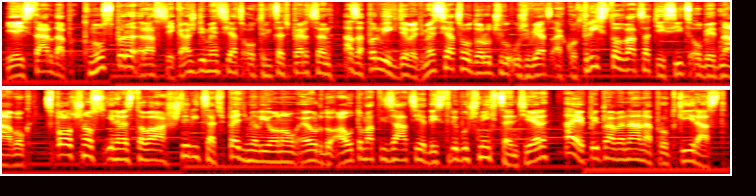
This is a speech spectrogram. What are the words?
Jej startup Knuspr rastie každý mesiac o 30% a za prvých 9 mesiacov doručil už viac ako 320 tisíc objednávok. Spoločnosť investovala 45 miliónov eur do automatizácie distribučných centier a je pripravená na prudký rast.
